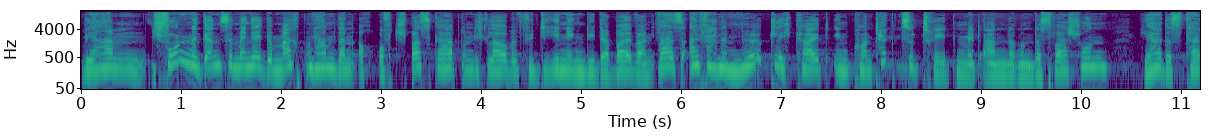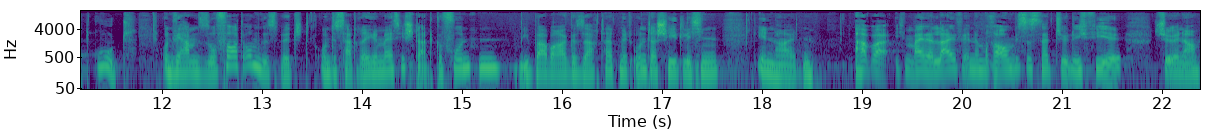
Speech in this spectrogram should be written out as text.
wir haben schon eine ganze Menge gemacht und haben dann auch oft Spaß gehabt. Und ich glaube, für diejenigen, die dabei waren, war es einfach eine Möglichkeit, in Kontakt zu treten mit anderen. Das war schon, ja, das tat gut. Und wir haben sofort umgeswitcht. Und es hat regelmäßig stattgefunden, wie Barbara gesagt hat, mit unterschiedlichen Inhalten. Aber ich meine, live in einem Raum ist es natürlich viel schöner.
